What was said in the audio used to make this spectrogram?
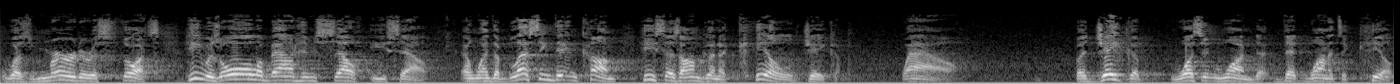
was murderous thoughts. He was all about himself, Esau. And when the blessing didn't come, he says, I'm gonna kill Jacob. Wow. But Jacob wasn't one that, that, wanted to kill.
